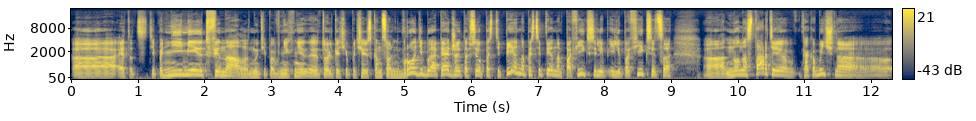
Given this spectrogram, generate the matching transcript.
а, этот типа не имеют финала, ну типа в них не только типа через консольный. Вроде бы опять же это все постепенно, постепенно пофиксили или пофиксится, а, но на старте, как обычно,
